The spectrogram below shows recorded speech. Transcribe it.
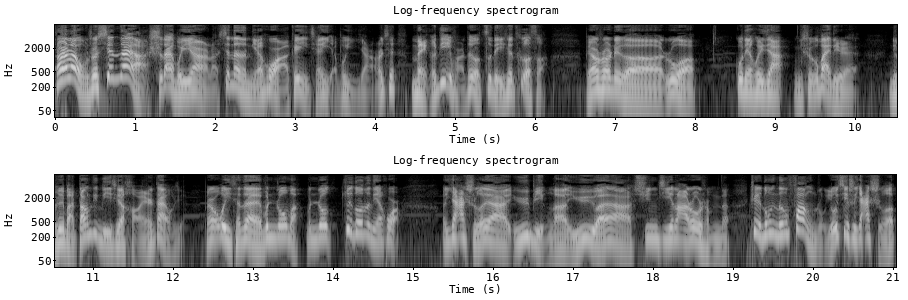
当然了，我们说现在啊，时代不一样了，现在的年货啊，跟以前也不一样，而且每个地方都有自己的一些特色。比方说，这个如果过年回家，你是个外地人，你就可以把当地的一些好玩意儿带回去。比方说我以前在温州嘛，温州最多的年货，鸭舌呀、鱼饼啊、鱼圆啊、熏鸡、腊肉什么的，这个东西能放住，尤其是鸭舌，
